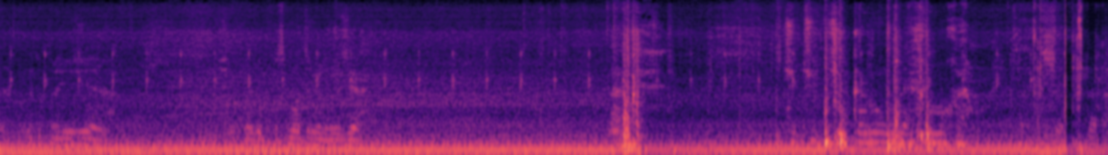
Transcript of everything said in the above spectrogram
Так, вроде проезжаю. Сейчас пойду посмотрю, друзья. Так. Чуть-чуть черканул, бляха, муха. Так, сейчас, ребята.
